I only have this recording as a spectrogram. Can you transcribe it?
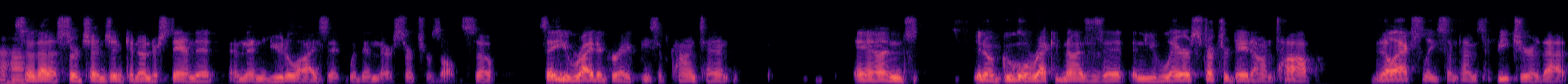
uh-huh. so that a search engine can understand it and then utilize it within their search results. So say you write a great piece of content and you know google recognizes it and you layer structured data on top they'll actually sometimes feature that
